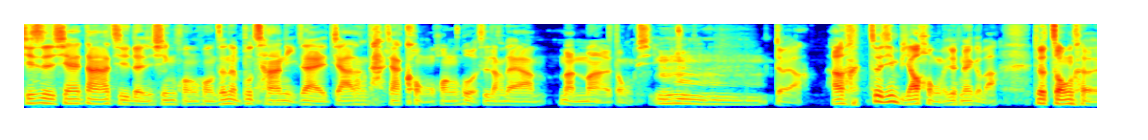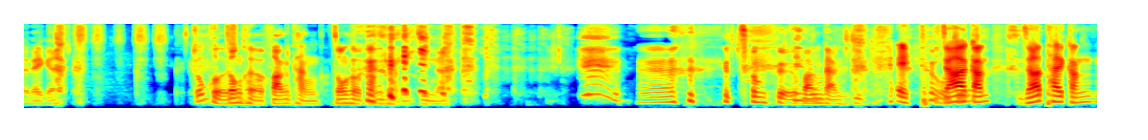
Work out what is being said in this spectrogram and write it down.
其实现在大家其实人心惶惶，真的不差你在家让大家恐慌，或者是让大家谩骂的东西。嗯对啊，还有最近比较红的就是那个吧，就综合那个 综合综合方糖综合方糖镜啊，嗯，综合方糖镜。哎、你知道他刚，你知道他刚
